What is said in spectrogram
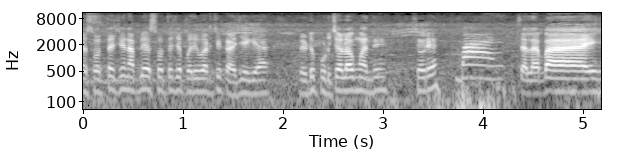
तर स्वतःची आणि आपल्या स्वतःच्या परिवारची काळजी घ्या. भेटू पुढच्या लॉगमध्ये शौर्य? बाय चला बाय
